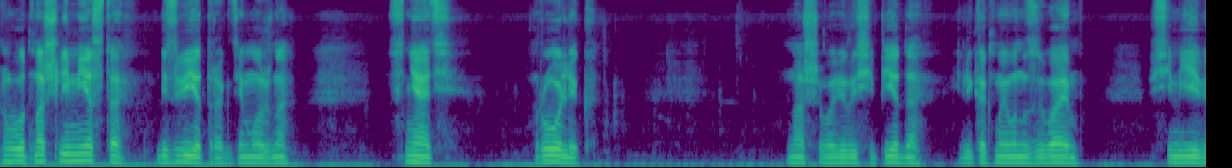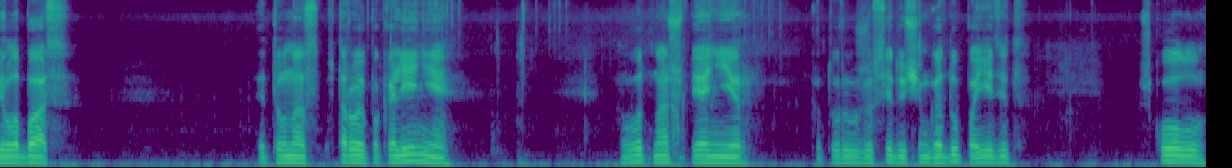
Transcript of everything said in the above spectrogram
Вот, нашли место без ветра, где можно снять ролик нашего велосипеда, или как мы его называем в семье велобас. Это у нас второе поколение. Вот наш пионер, который уже в следующем году поедет в школу.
